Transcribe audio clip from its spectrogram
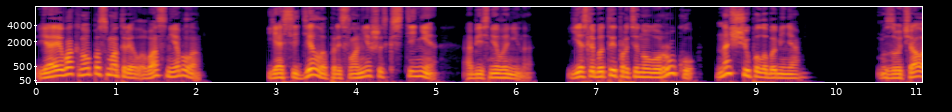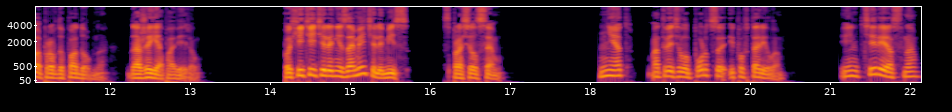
«Я и в окно посмотрела, вас не было». «Я сидела, прислонившись к стене», — объяснила Нина. «Если бы ты протянула руку, нащупала бы меня». Звучало правдоподобно. Даже я поверил. «Похитителя не заметили, мисс?» — спросил Сэм. «Нет», — ответила порция и повторила. «Интересно.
